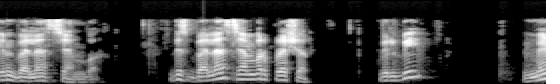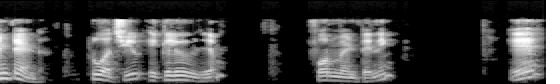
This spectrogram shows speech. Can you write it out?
in balance chamber. This balance chamber pressure will be maintained to achieve equilibrium for maintaining a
